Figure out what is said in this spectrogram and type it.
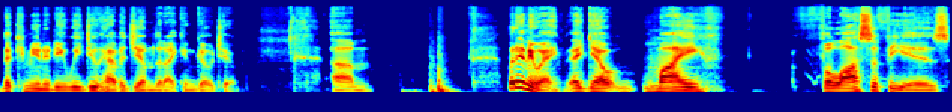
the community we do have a gym that i can go to um but anyway uh, you know my philosophy is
